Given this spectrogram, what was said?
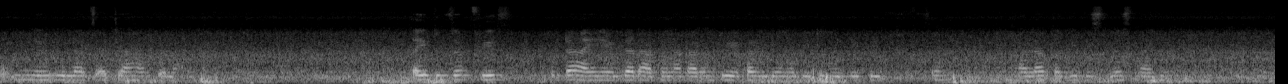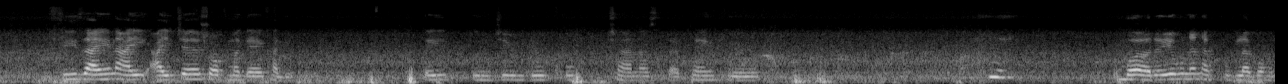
मुलाचा गुलाचा चहा केला. ताई तुझं फीज कुठं आहे? एकदा दाखव ना कारण तू एका व्हिडिओमध्ये तू बोलली फीज मला कधी दिसलंच नाही. फ्रीज आहे ना आई आईच्या शॉपमध्ये आहे खाली. ते तुमचे व्हिडिओ खूप छान असतात. थँक्यू बरं येऊ ना नागपूरला पाहून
